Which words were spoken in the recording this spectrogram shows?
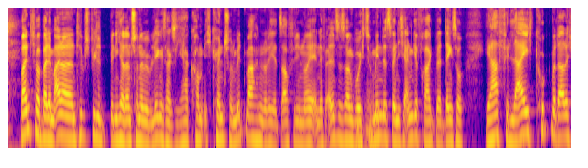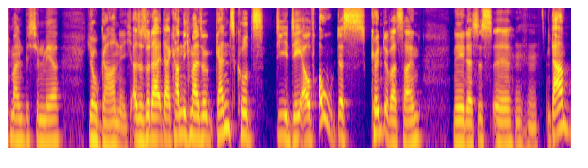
manchmal bei dem einen oder anderen Tippspiel bin ich ja dann schon am überlegen und sage so, ja komm, ich könnte schon mitmachen oder jetzt auch für die neue NFL-Saison, wo ich mhm. zumindest, wenn ich angefragt werde, denke so, ja, vielleicht guckt man dadurch mal ein bisschen mehr, jo, gar nicht. Also so, da, da kam nicht mal so ganz kurz die Idee auf, oh, das könnte was sein. Nee, das ist, äh, mhm. da,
